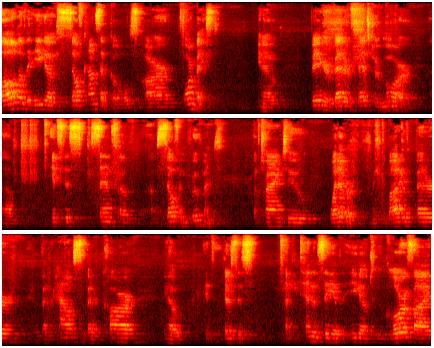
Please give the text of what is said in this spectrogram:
all of the ego's self-concept goals are form-based. You know, bigger, better, faster, more. Um, it's this sense of, of self-improvement, of trying to, whatever, make the body look better, a better house, a better car, you know, it, there's this tendency of the ego to glorify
